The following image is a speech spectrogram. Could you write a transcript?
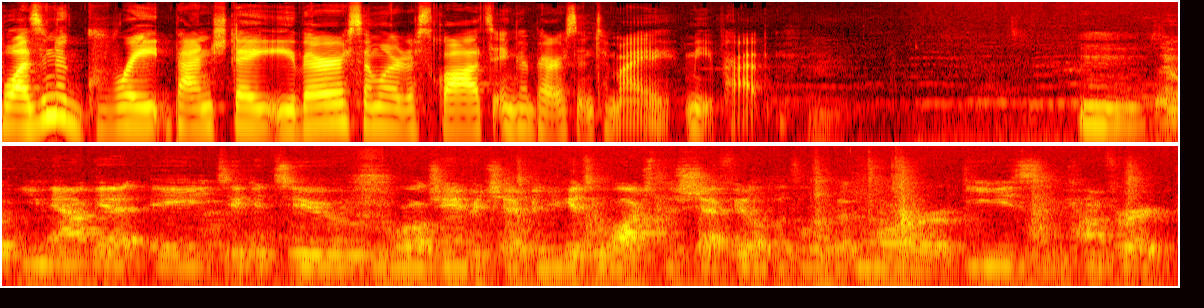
wasn't a great bench day either, similar to squats in comparison to my meet prep. So you now get a ticket to the World Championship, and you get to watch the Sheffield with a little bit more ease and comfort.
